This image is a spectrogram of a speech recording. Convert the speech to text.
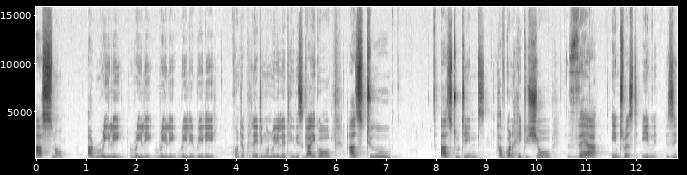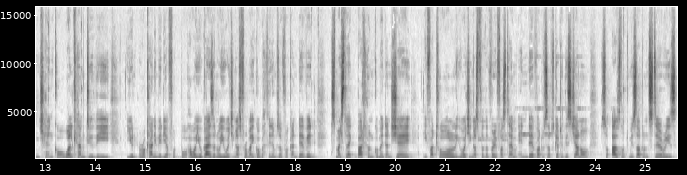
Arsenal are really, really, really, really, really contemplating on really letting this guy go as two as two teams have gone ahead to show their interest in Zinchenko. Welcome to the Rokani Media Football. How are you guys? I know you're watching us from I go by the names of Rokan David. Smash like button, comment and share. If at all you're watching us for the very first time, endeavor to subscribe to this channel so as not to miss out on stories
